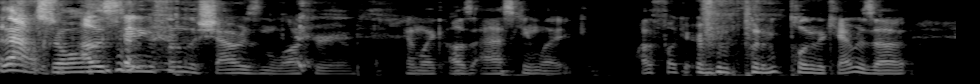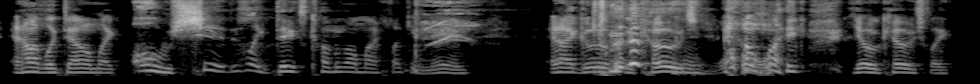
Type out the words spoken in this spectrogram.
That'll show him. I was standing in front of the showers in the locker room, and like I was asking like, why the fuck are everyone putting, pulling the cameras out? And I look down, I'm like, oh shit, there's like dicks coming on my fucking name. And I go to the coach, and I'm like, yo, coach, like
